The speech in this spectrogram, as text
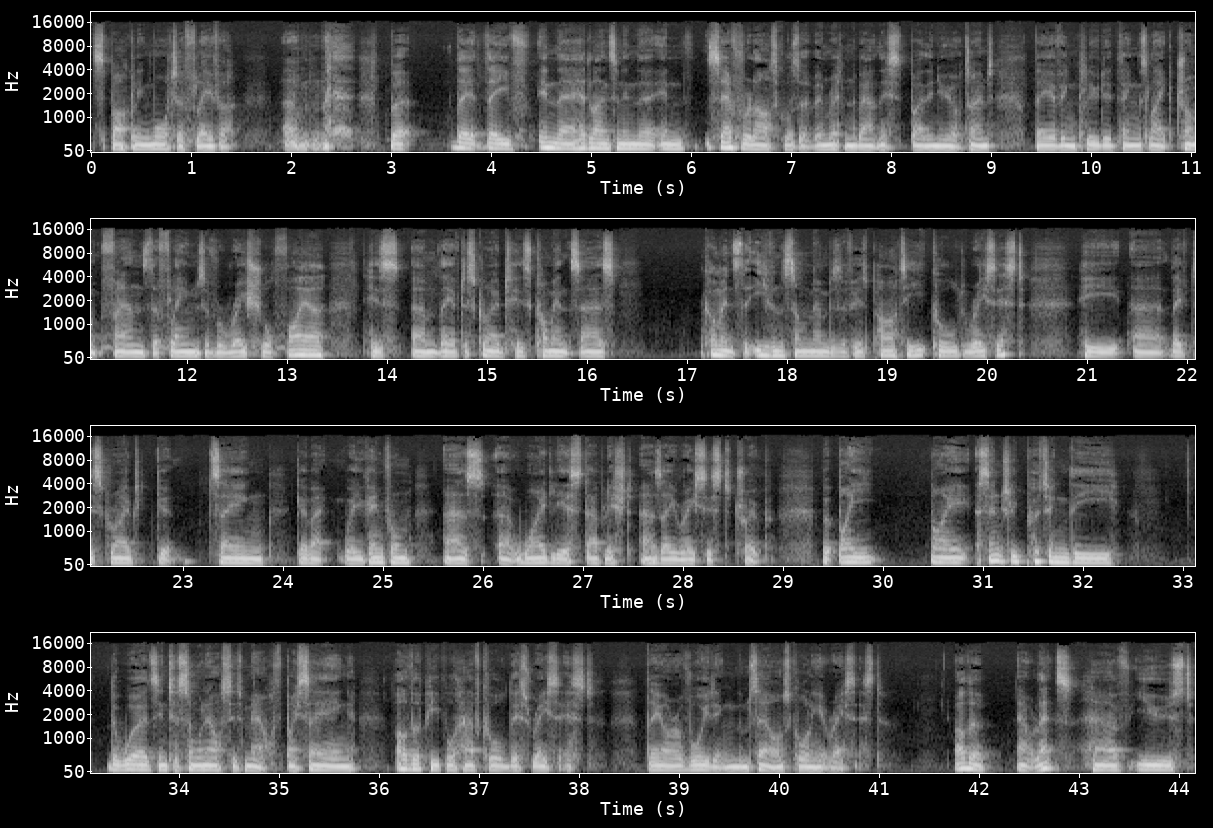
sparkling water flavour. Um, but they, they've in their headlines and in the in several articles that have been written about this by the New York Times, they have included things like Trump fans the flames of a racial fire. His um, they have described his comments as comments that even some members of his party called racist. He uh, they've described saying "go back where you came from" as uh, widely established as a racist trope, but by by essentially putting the the words into someone else's mouth by saying other people have called this racist, they are avoiding themselves calling it racist. Other outlets have used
